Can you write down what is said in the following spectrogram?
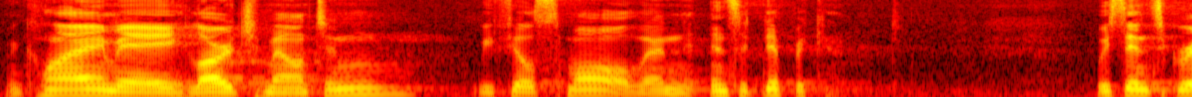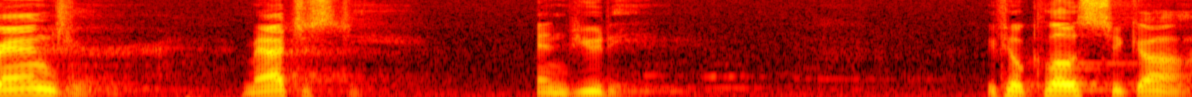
When we climb a large mountain, we feel small and insignificant. We sense grandeur, majesty, and beauty. We feel close to God,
